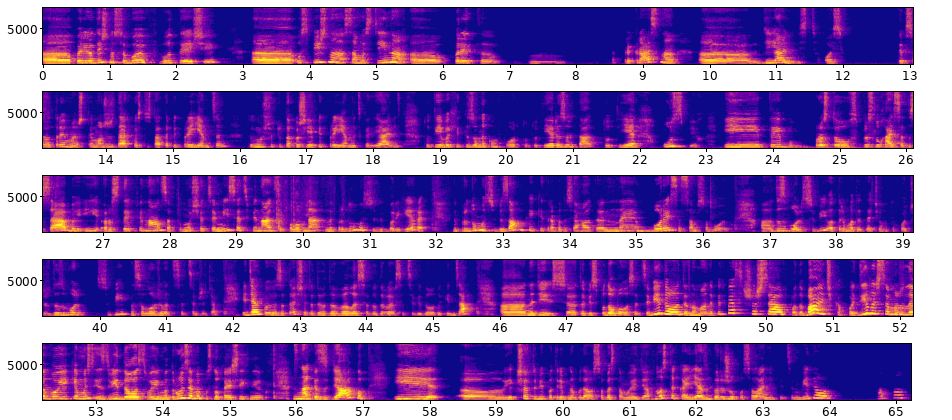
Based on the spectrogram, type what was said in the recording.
е, періодично з собою в тиші. е, успішна, самостійна, перед, прекрасна діяльність. Ось. Ти все отримаєш, ти можеш дехось стати підприємцем, тому що тут також є підприємницька діяльність, тут є вихід із зони комфорту, тут є результат, тут є успіх. І ти просто прислухайся до себе і рости в фінансах, тому що це місяць фінансів. Головне, не придумуй собі бар'єри, не придумуй собі замки, які треба досягати. Не борися сам собою. Дозволь собі отримати те, чого ти хочеш. Дозволь собі насолоджуватися цим життям. Я дякую за те, що ти додивилися, додивився це відео до кінця. Надіюсь, тобі сподобалося це відео. Ти на мене підпишешся, вподобаєчка, поділишся, можливо, якимось із відео своїми друзями, послухаєш їхні знаки зодіаку. І е, якщо тобі потрібна буде особиста моя діагностика, я збережу посилання під цим відео. Па-па!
